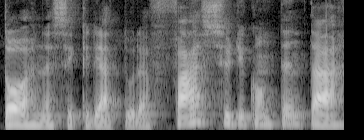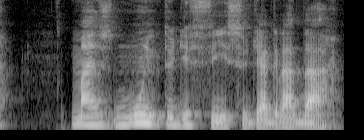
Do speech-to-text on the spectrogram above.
Torna-se criatura fácil de contentar, mas muito difícil de agradar.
